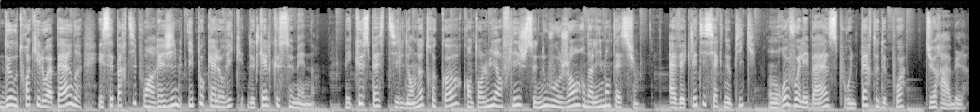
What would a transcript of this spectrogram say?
2 ou 3 kilos à perdre et c'est parti pour un régime hypocalorique de quelques semaines. Mais que se passe-t-il dans notre corps quand on lui inflige ce nouveau genre d'alimentation? Avec Laetitia Knopik, on revoit les bases pour une perte de poids durable.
